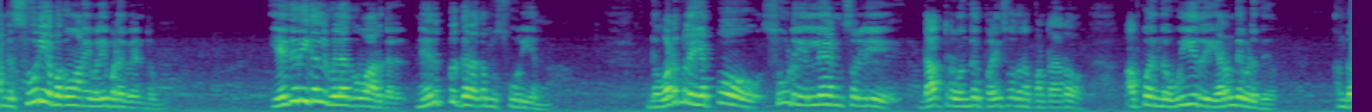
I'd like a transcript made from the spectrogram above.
அந்த சூரிய பகவானை வழிபட வேண்டும். எதிரிகள் விலகுவார்கள். நெருப்பு கிரகம் சூரியன். இந்த உடம்புல எப்போ சூடு இல்லைன்னு சொல்லி டாக்டர் வந்து பரிசோதனை பண்ணுறாரோ அப்போ இந்த உயிர் இறந்து விடுது. அந்த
